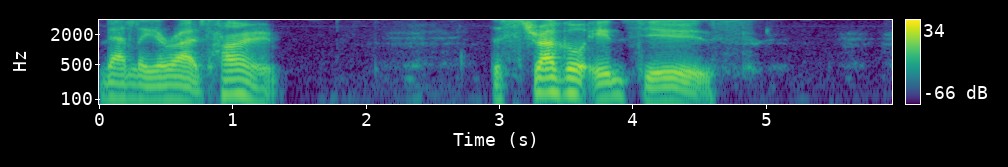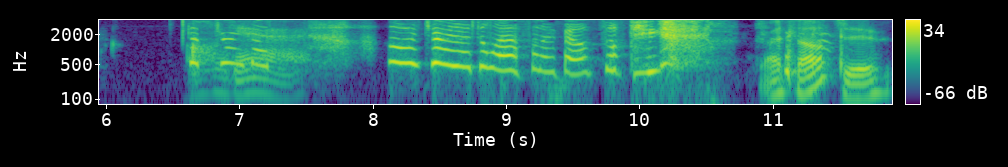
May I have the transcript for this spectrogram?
Natalie arrives home. The struggle ensues. Oh, trying not- yeah. Oh, I'm trying not to laugh, but I found something. I told you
